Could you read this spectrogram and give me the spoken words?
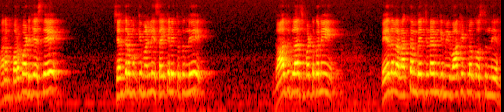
మనం పొరపాటు చేస్తే చంద్రముఖి మళ్ళీ సైకిల్ ఎక్కుతుంది. గాజు గ్లాసు పట్టుకొని పేదల రక్తం పెంచడానికి మీ వాకిట్లోకి వస్తుంది అని.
